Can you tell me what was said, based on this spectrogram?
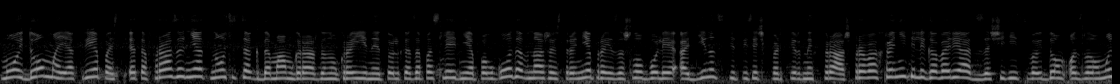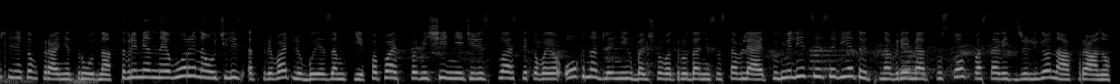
«Мой дом – моя крепость» – эта фраза не относится к домам граждан Украины. Только за последние полгода в нашей стране произошло более 11 тысяч квартирных краж. Правоохранители говорят, защитить свой дом от злоумышленников крайне трудно. Современные воры научились открывать любые замки. Попасть в помещение через пластиковые окна для них большого труда не составляет. В милиции советуют на время отпусков поставить жилье на охрану.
